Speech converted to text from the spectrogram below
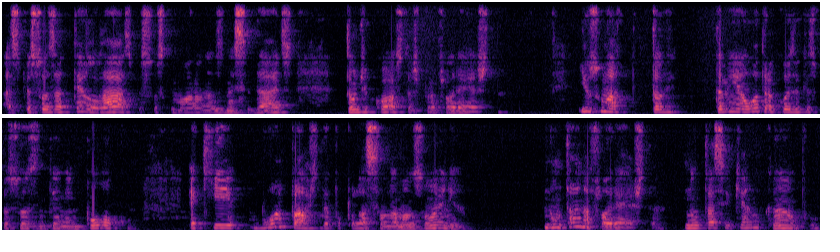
as pessoas até lá, as pessoas que moram nas, nas cidades, estão de costas para a floresta. Isso uma, também é outra coisa que as pessoas entendem pouco, é que boa parte da população da Amazônia não está na floresta, não está sequer no campo.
